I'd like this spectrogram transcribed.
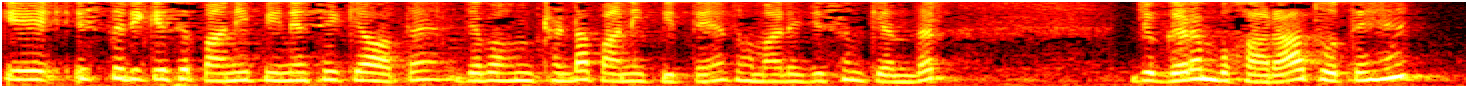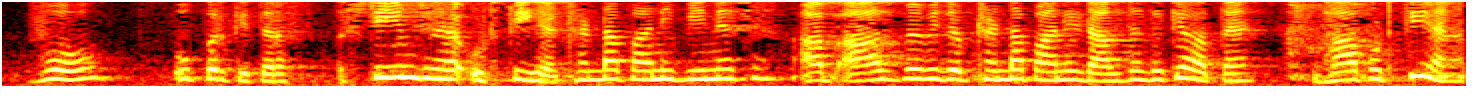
کہ اس طریقے سے پانی پینے سے کیا ہوتا ہے، جب ہم ٹھنڈا پانی پیتے ہیں تو ہمارے جسم کے اندر جو گرم بخارات ہوتے ہیں، وہ اوپر کی طرف اسٹیم جو ہے اٹھتی ہے ٹھنڈا پانی پینے سے۔ اب آگ پہ بھی جب ٹھنڈا پانی ڈالتے ہیں تو کیا ہوتا ہے؟ بھاپ اٹھتی ہے نا۔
